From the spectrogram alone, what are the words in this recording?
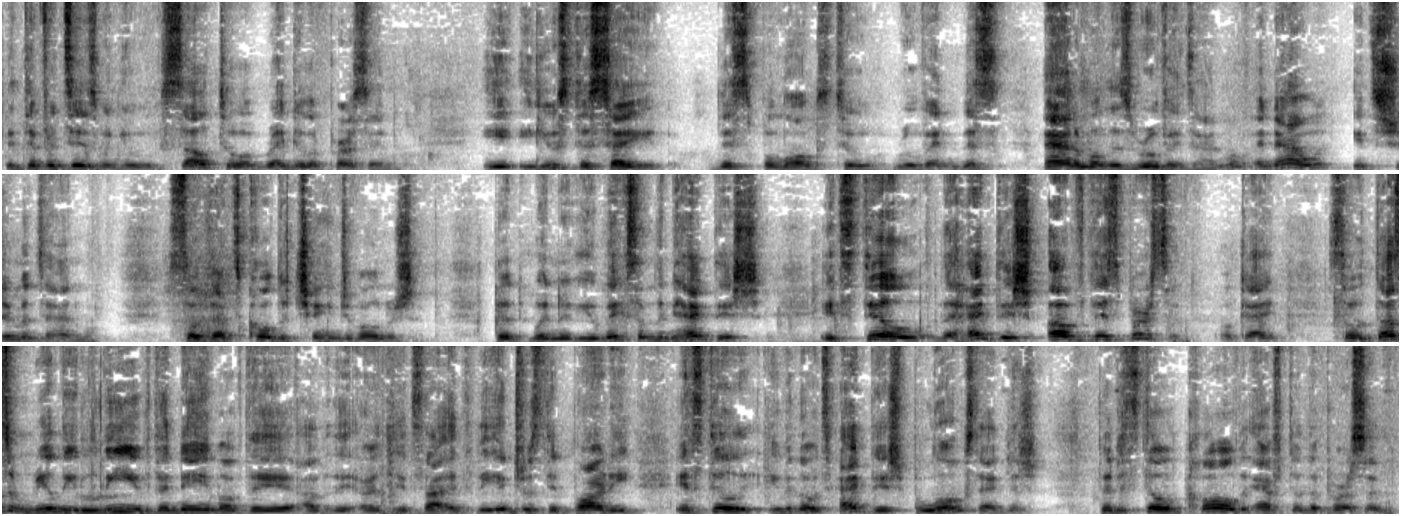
The difference is when you sell to a regular person, he, he used to say this belongs to Reuven, this animal is Reuven's animal, and now it's Shimon's animal. So that's called a change of ownership. But when you make something hegdish, it's still the hegdish of this person. Okay, so it doesn't really leave the name of the of the. It's not. It's the interested party. It's still, even though it's hegdish, belongs to hegdish, but it's still called after the person,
